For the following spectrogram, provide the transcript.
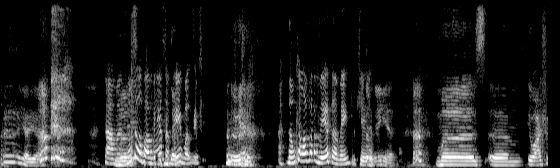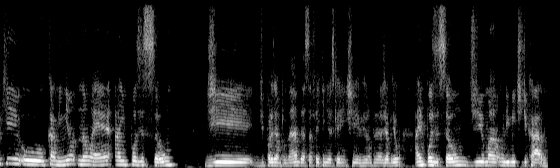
Ai, ai, ai. Tá, mas. Mas- Não que ela vá ver também, mas enfim. Não que ela vá ver também, porque. Também é. Mas hum, eu acho que o caminho não é a imposição de, de, por exemplo, né, dessa fake news que a gente viu no 1 de abril, a imposição de uma, um limite de carne,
